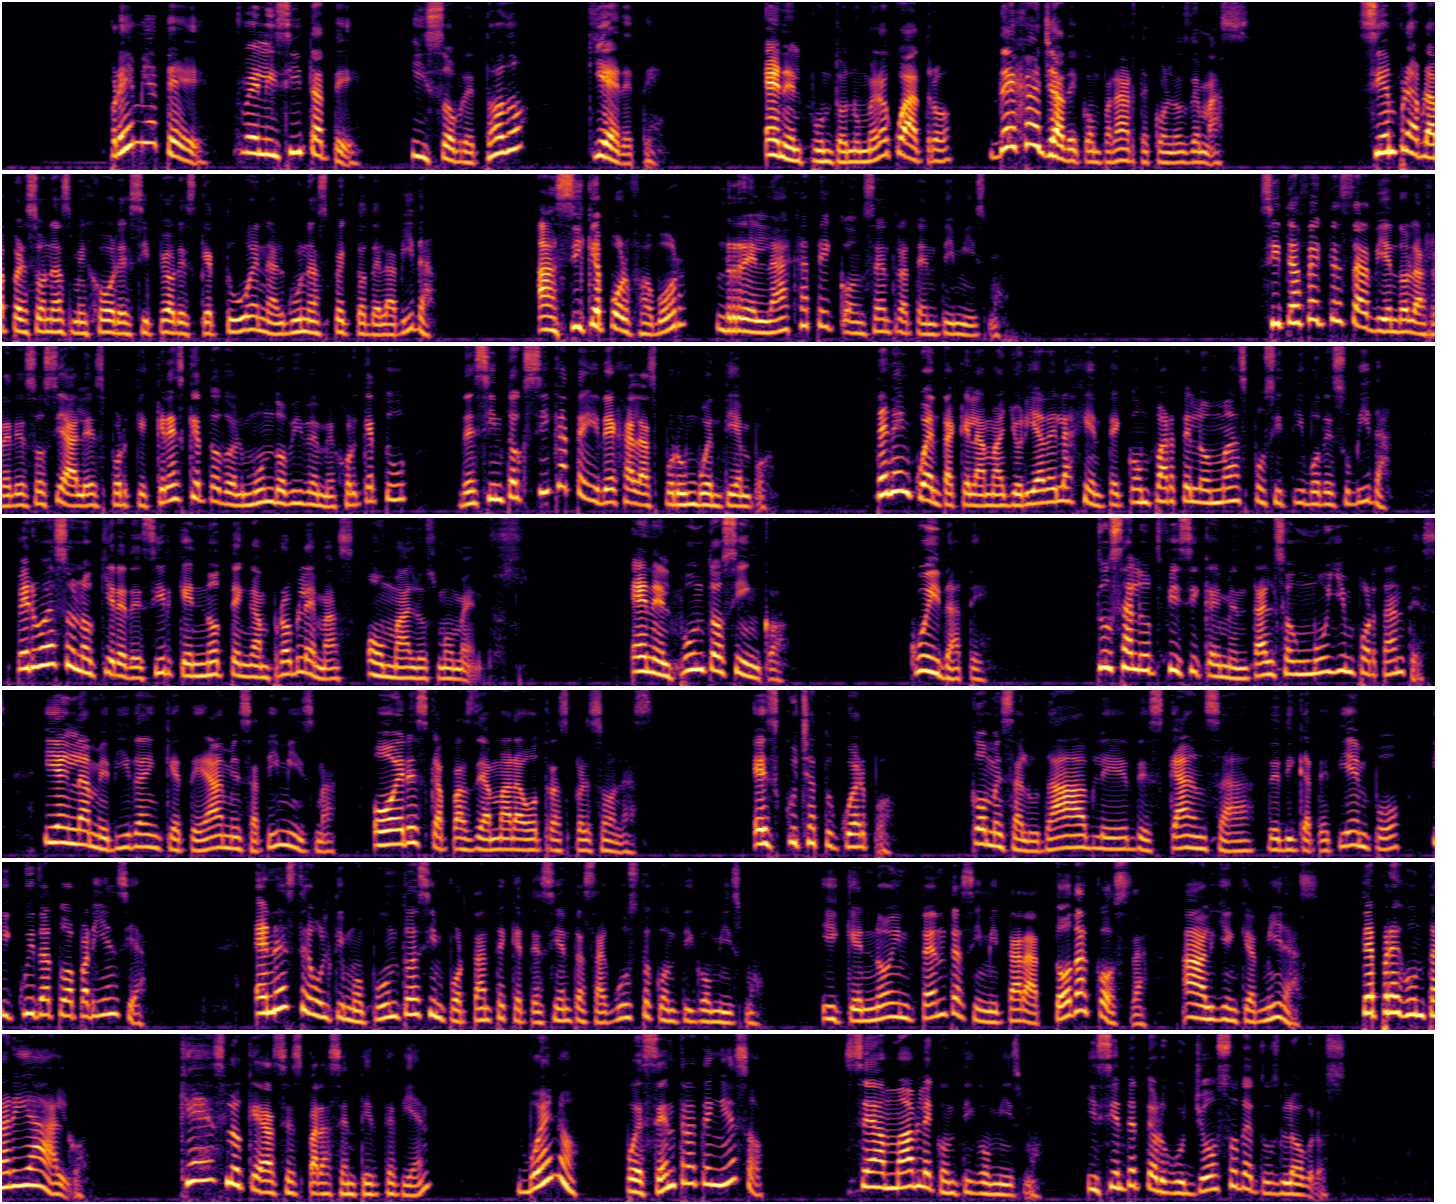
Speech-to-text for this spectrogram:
Premiate, felicítate y sobre todo, quiérete. En el punto número 4, deja ya de compararte con los demás. Siempre habrá personas mejores y peores que tú en algún aspecto de la vida. Así que por favor, relájate y concéntrate en ti mismo. Si te afecta estar viendo las redes sociales porque crees que todo el mundo vive mejor que tú, desintoxícate y déjalas por un buen tiempo. Ten en cuenta que la mayoría de la gente comparte lo más positivo de su vida pero eso no quiere decir que no tengan problemas o malos momentos. En el punto 5. Cuídate. Tu salud física y mental son muy importantes y en la medida en que te ames a ti misma o eres capaz de amar a otras personas. Escucha tu cuerpo. Come saludable, descansa, dedícate tiempo y cuida tu apariencia. En este último punto es importante que te sientas a gusto contigo mismo y que no intentes imitar a toda costa a alguien que admiras. Te preguntaría algo. ¿Qué es lo que haces para sentirte bien? Bueno, pues céntrate en eso. Sé amable contigo mismo y siéntete orgulloso de tus logros.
